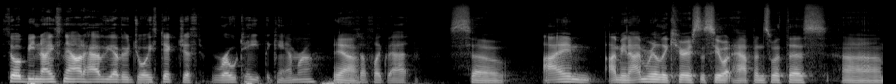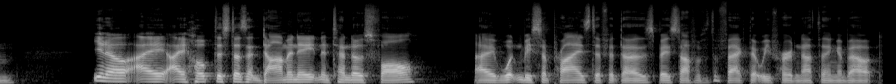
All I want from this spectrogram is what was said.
So it'd be nice now to have the other joystick just rotate the camera. Yeah. Stuff like that. So I'm I mean I'm really curious to see what happens with this. Um, you know, I I hope this doesn't dominate Nintendo's fall. I wouldn't be surprised if it does, based off of the fact that we've heard nothing about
